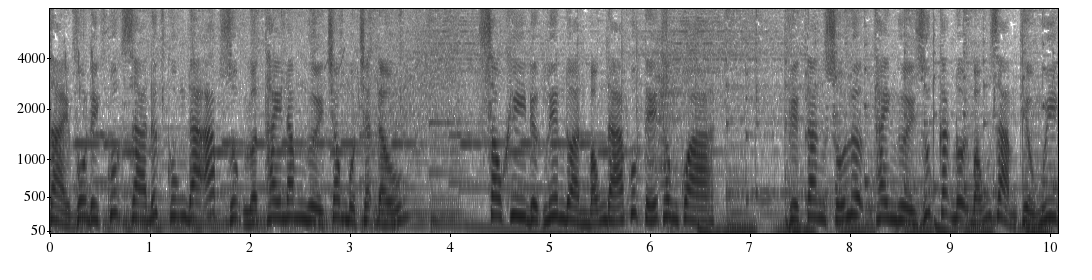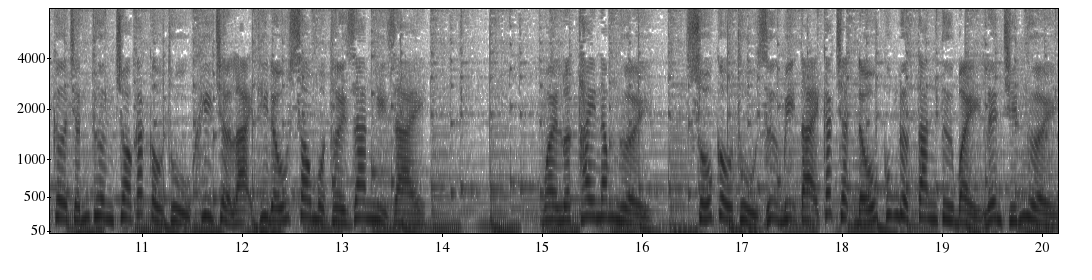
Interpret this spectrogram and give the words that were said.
giải vô địch quốc gia Đức cũng đã áp dụng luật thay 5 người trong một trận đấu. Sau khi được Liên đoàn bóng đá quốc tế thông qua, Việc tăng số lượng thay người giúp các đội bóng giảm thiểu nguy cơ chấn thương cho các cầu thủ khi trở lại thi đấu sau một thời gian nghỉ dài. Ngoài luật thay 5 người, số cầu thủ dự bị tại các trận đấu cũng được tăng từ 7 lên 9 người.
